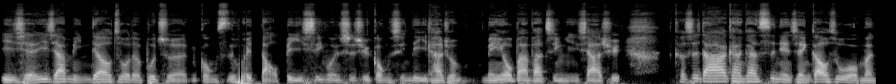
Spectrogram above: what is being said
以前一家民调做的不准，公司会倒闭，新闻失去公信力，他就没有办法经营下去。可是大家看看，四年前告诉我们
